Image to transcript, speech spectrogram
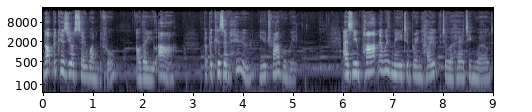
Not because you're so wonderful, although you are, but because of who you travel with. As you partner with me to bring hope to a hurting world,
